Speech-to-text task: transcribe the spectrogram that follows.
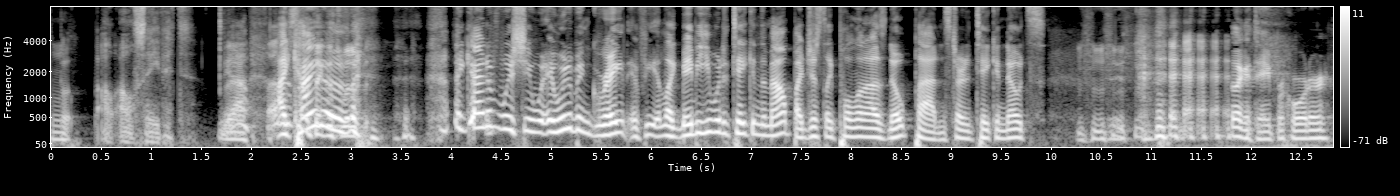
But I'll, I'll save it. yeah I i kind of i kind of wish it, w- it would have been great if he like maybe he would have taken them out by just like pulling out his notepad and started taking notes like a tape recorder.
